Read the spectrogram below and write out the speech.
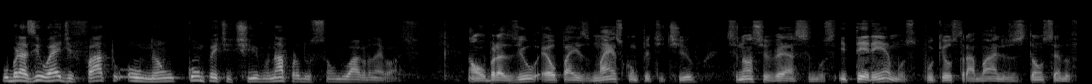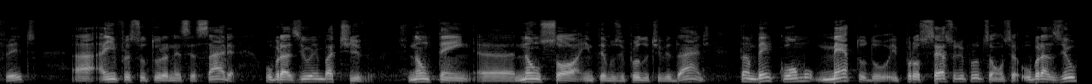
O Brasil é, de fato ou não, competitivo na produção do agronegócio? Não, o Brasil é o país mais competitivo. Se nós tivéssemos, e teremos, porque os trabalhos estão sendo feitos, a, a infraestrutura necessária, o Brasil é imbatível. Não tem, uh, não só em termos de produtividade, também como método e processo de produção. Ou seja, o Brasil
